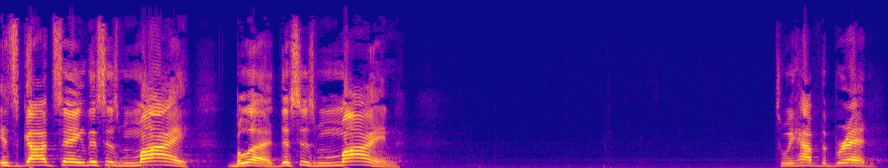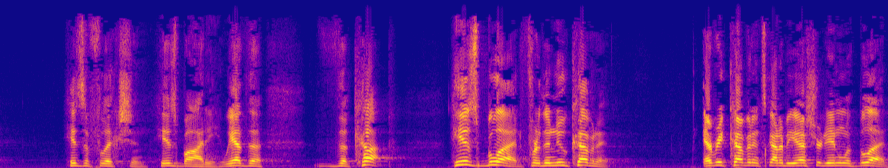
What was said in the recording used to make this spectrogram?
It's God saying, This is my blood. This is mine. So we have the bread, his affliction, his body. We have the, the cup, his blood for the new covenant. Every covenant's got to be ushered in with blood.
